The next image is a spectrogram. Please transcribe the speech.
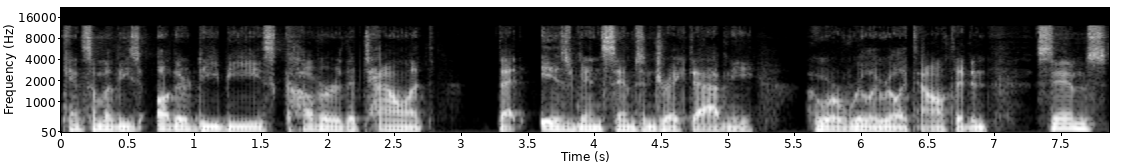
can some of these other DBs cover the talent that is Ben Sims and Drake Dabney, who are really, really talented? And Sims,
